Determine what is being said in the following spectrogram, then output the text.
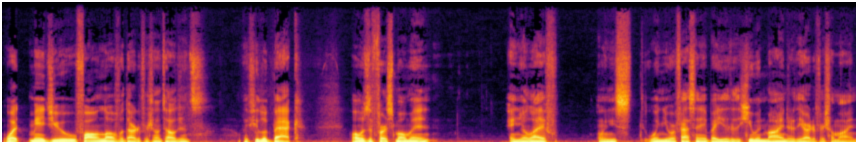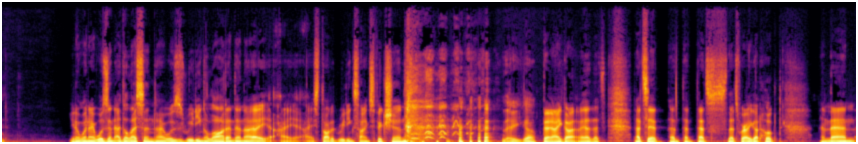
What made you fall in love with artificial intelligence? If you look back, what was the first moment in your life when you when you were fascinated by either the human mind or the artificial mind? You know, when I was an adolescent, I was reading a lot, and then I I, I started reading science fiction. There you go. There I got yeah, that's that's it. That, that that's that's where I got hooked. And then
